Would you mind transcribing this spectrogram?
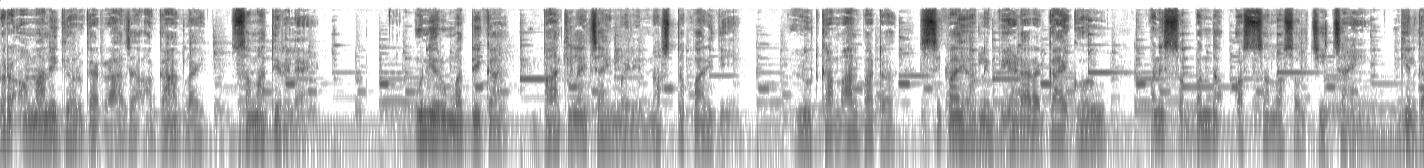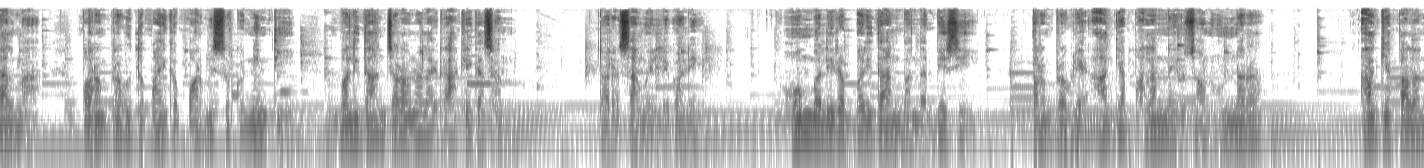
र अमालेकीहरूका राजा अगागलाई समातेर ल्याएँ। उनीहरू मध्येका बाँकीलाई चाहिँ मैले नष्ट पारिदिएँ। लुटका मालबाट सिपाहीहरूले भेडा र गाई गोरु अनि सबभन्दा असल असल चिज चाहिँ गिलगालमा परमप्रभु तपाईँका परमेश्वरको निम्ति बलिदान चढाउनलाई राखेका छन्। तर सामुएलले भने होम बलि र बलिदानभन्दा बेसी परमप्रभुले आज्ञा पालन नै रुचाउनुहुन्न र आज्ञा पालन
